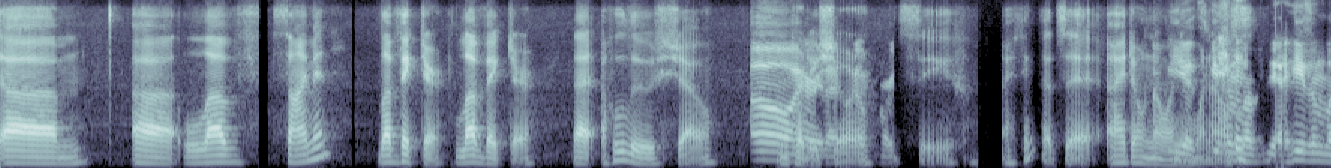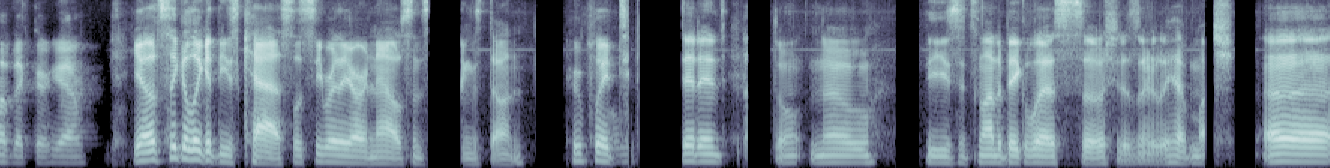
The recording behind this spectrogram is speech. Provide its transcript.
um, uh, Love Simon, Love Victor, Love Victor, that Hulu show. Oh, I'm I pretty heard sure. Go. Let's see. I think that's it. I don't know He is, anyone he's else. in love. Yeah, he's in love, Victor. Yeah. Yeah, let's take a look at these casts. Let's see where they are now since things done. Who played? Oh. T- didn't. Don't know these. It's not a big list, so she doesn't really have much. Uh,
